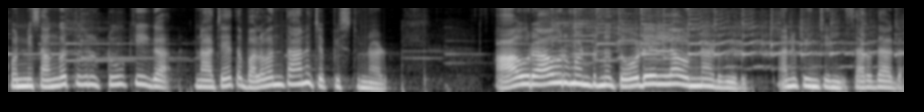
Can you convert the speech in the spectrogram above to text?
కొన్ని సంగతులు టూకీగా నా చేత బలవంతాన చెప్పిస్తున్నాడు. ఆవురావురుమంటున్న తోడేళ్ళలా ఉన్నాడు వీడు అనిపించింది సరదాగా.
